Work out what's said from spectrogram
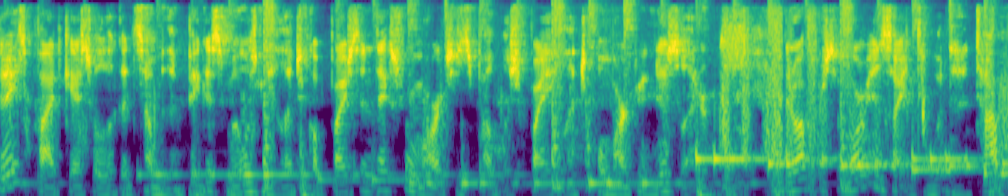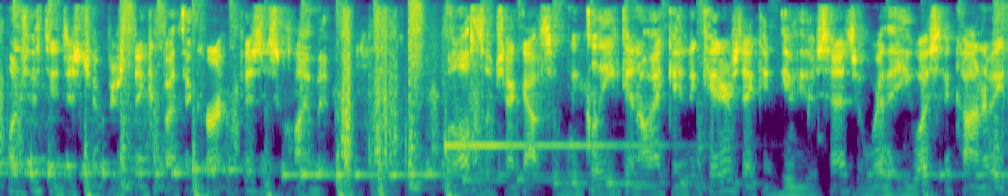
Today's podcast will look at some of the biggest moves in the electrical price index for March as published by the Electrical Marketing Newsletter and offer some more insight into what the top 150 distributors think about the current business climate. We'll also check out some weekly economic indicators that can give you a sense of where the U.S. economy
